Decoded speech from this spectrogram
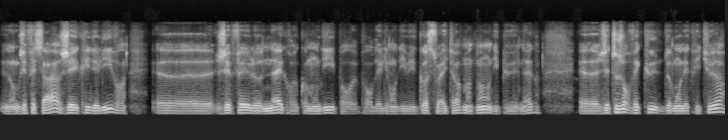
donc j'ai fait ça, j'ai écrit des livres, euh, j'ai fait le nègre, comme on dit, pour, pour des livres, on dit ghostwriter maintenant, on dit plus nègre. Euh, j'ai toujours vécu de mon écriture.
